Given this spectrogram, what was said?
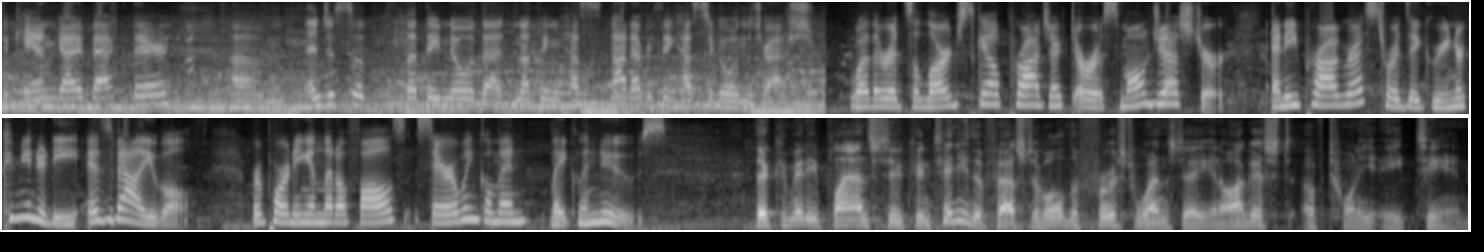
the can guy back there, um, and just so that they know that nothing has, not everything has to go in the trash. Whether it's a large-scale project or a small gesture, any progress towards a greener community is valuable. Reporting in Little Falls, Sarah Winkleman, Lakeland News. The committee plans to continue the festival the first Wednesday in August of 2018.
